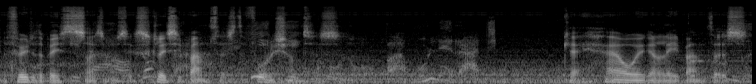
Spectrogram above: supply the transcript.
the food of the beast decides most exclusive banthas, the foolish hunters. Okay, how are we going to lead banthas?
